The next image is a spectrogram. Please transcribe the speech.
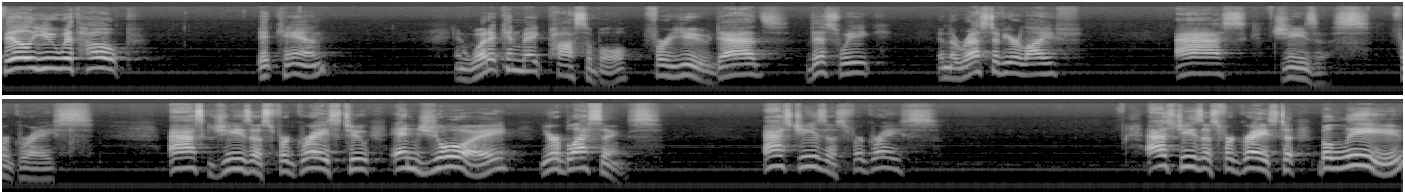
fill you with hope. It can and what it can make possible for you, dads, this week and the rest of your life, ask Jesus for grace. Ask Jesus for grace to enjoy your blessings. Ask Jesus for grace. Ask Jesus for grace to believe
